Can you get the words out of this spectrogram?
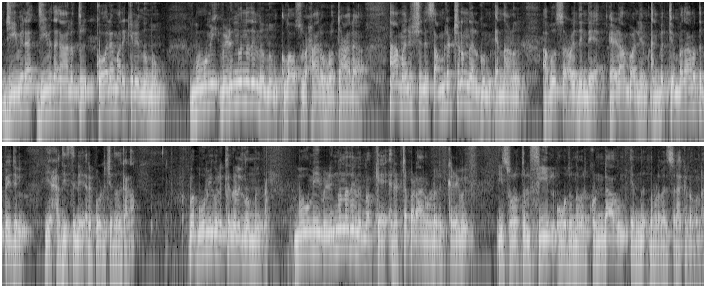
ജീവിത ജീവിതകാലത്ത് കോലമറിക്കലിൽ നിന്നും ഭൂമി വിഴുങ്ങുന്നതിൽ നിന്നും അള്ളാഹു സുബാനുഭവത്താല ആ മനുഷ്യന് സംരക്ഷണം നൽകും എന്നാണ് അബൂ സഹദിന്റെ ഏഴാം വള്ളിയം അൻപത്തി ഒമ്പതാമത്തെ പേജിൽ ഈ ഹദീസിനെ റിപ്പോർട്ട് ചെയ്തത് കാണാം. അപ്പോൾ ഭൂമി കുലുക്കങ്ങളിൽ നിന്ന് ഭൂമി വിഴുങ്ങുന്നതിൽ നിന്നൊക്കെ രക്ഷപ്പെടാനുള്ളൊരു കഴിവ് ഈ സൂറത്തുൽ ഫീൽ ഓതുന്നവർക്കുണ്ടാകും എന്ന് നമ്മൾ മനസ്സിലാക്കേണ്ടതുണ്ട്.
